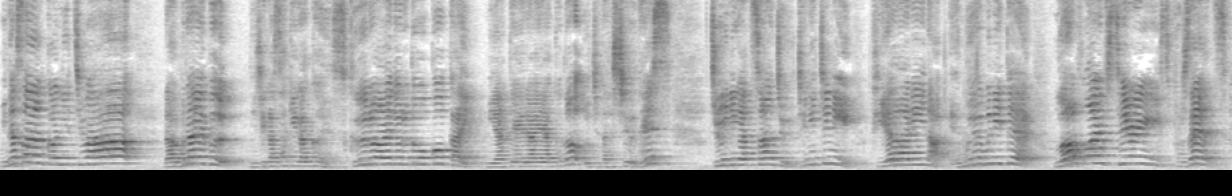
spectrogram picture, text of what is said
皆さんこんにちは。ラブライブ虹ヶ崎学園スクールアイドル同好会宮テイラー役の内田修です。12月31日にピアアリーナ MM にて Love Life Series Presents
